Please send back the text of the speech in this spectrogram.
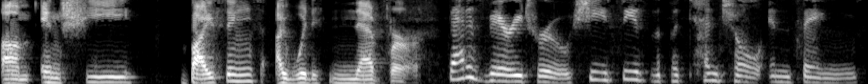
Um, and she buys things I would never. That is very true. She sees the potential in things.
